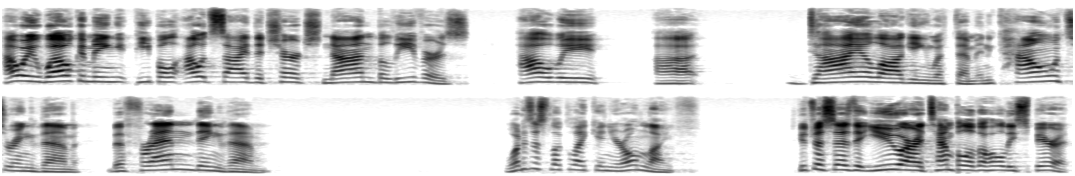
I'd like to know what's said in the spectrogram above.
How are we welcoming people outside the church, non believers? How are we uh, dialoguing with them, encountering them, befriending them? What does this look like in your own life? Scripture says that you are a temple of the Holy Spirit.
